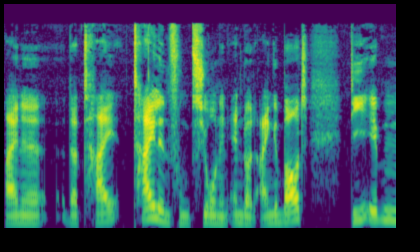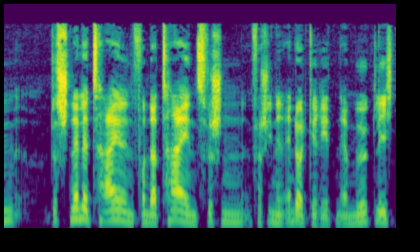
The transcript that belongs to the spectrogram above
eine Datei-Teilen-Funktion in Android eingebaut, die eben das schnelle Teilen von Dateien zwischen verschiedenen Android-Geräten ermöglicht.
